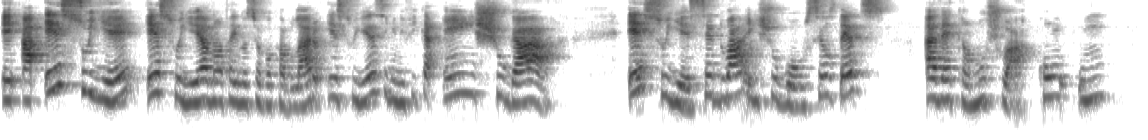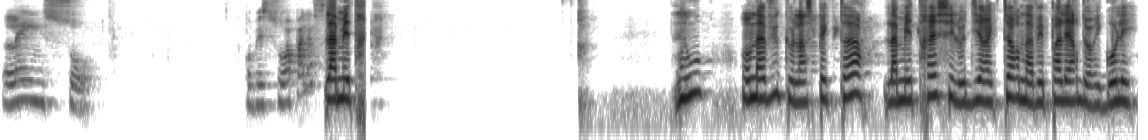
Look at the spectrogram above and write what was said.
e a essuyer, essuyer, anota aí no seu vocabulário, essuyer significa enxugar. Essuyer, ses doigts, enxugou seus dedos avec un mouchoir, com um lenço. Começou a palhaçada. La maîtresse. Nous, on a vu que l'inspecteur, la maîtresse et le directeur n'avaient pas l'air de rigoler.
